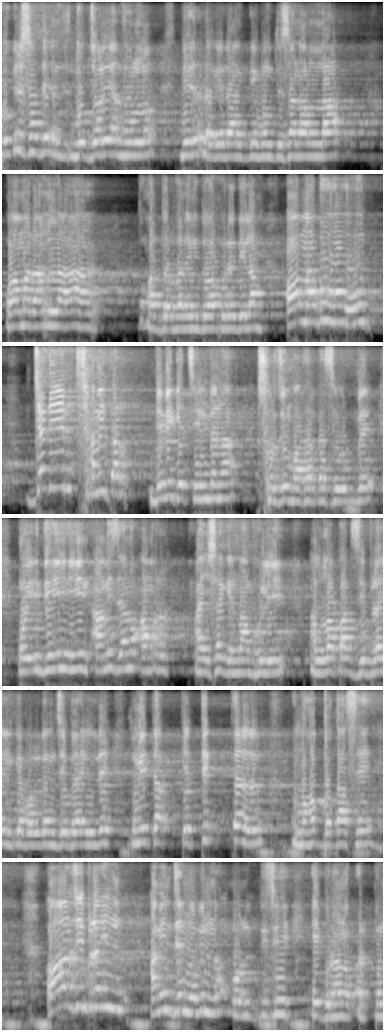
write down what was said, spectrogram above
বুকের সাথে জড়িয়ে ধরলো। বিধাতাকে ডাক দিয়ে বলতেছেন, আল্লাহ, ও আমার আল্লাহ, তোমার দরবারে আমি দোয়া করে দিলাম। ও যেদিন স্বামী তার দেবীকে চিনবে না, সূর্য মাথার কাছে উঠবে, ওই দিন আমি যেন আমার আয়েশাকে না ভুলি। আল্লাহ পাক জিব্রাইলকে বললেন, জিব্রাইল রে, তুমি তা প্রত্যেকটার মহব্বত আছে। ও জিব্রাইল, আমি যে নবীন নাম বলতেছি, এই পুরানো কার্টুন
